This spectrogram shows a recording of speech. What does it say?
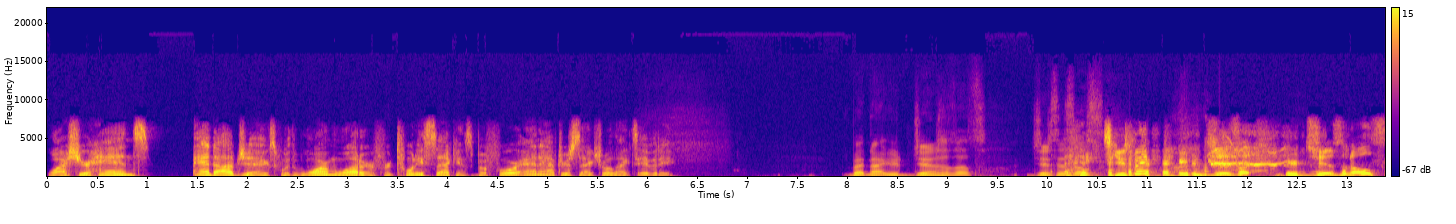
Wash your hands and objects with warm water for 20 seconds before and after sexual activity. But not your genitals? Genitals? Excuse me? your jizzle, your jizzles,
